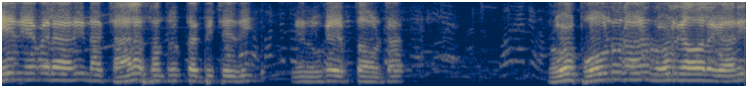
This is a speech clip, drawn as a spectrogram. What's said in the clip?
ఏది ఏమైనా కానీ నాకు చాలా సంతృప్తి అనిపించేది. నేను ఊకే చెప్తా ఉంటా. రోడ్ పోండు రాను రోడ్డు కావాలి కానీ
